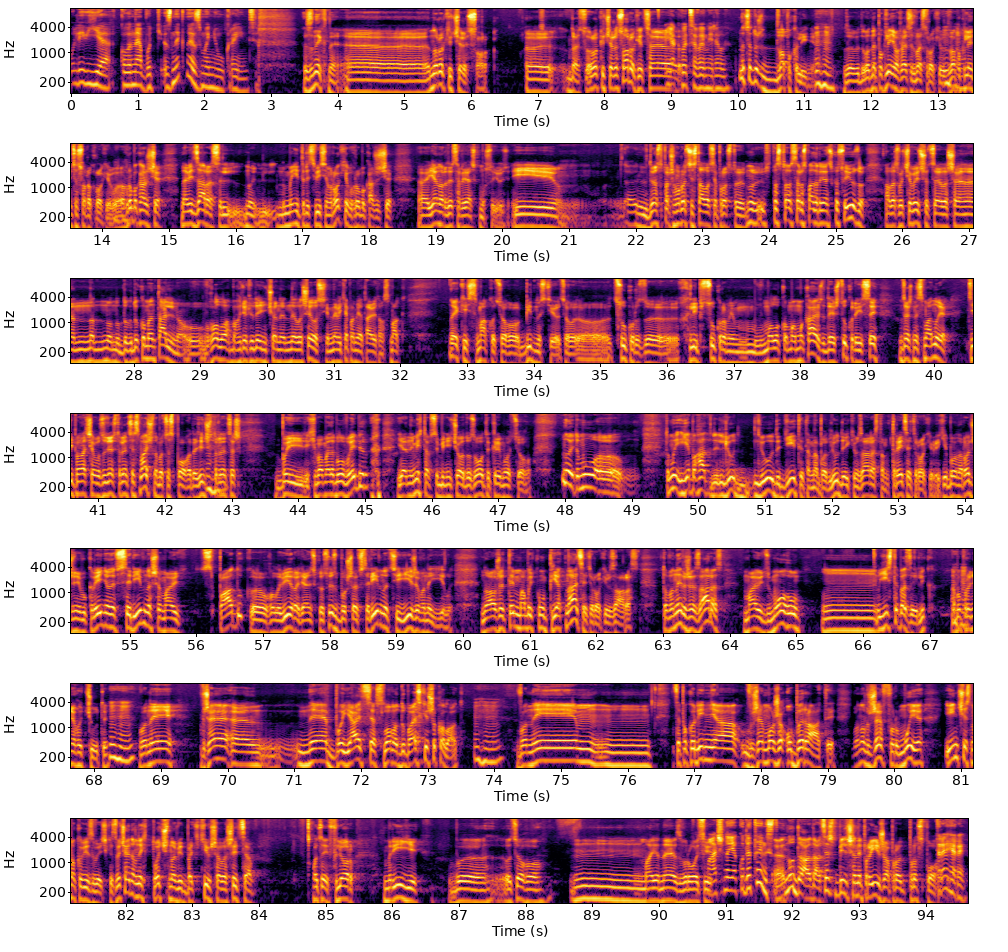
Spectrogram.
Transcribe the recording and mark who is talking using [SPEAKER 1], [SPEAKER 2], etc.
[SPEAKER 1] Олів'є коли-небудь зникне з меню українця?
[SPEAKER 2] Зникне е, ну, років через 40. Е, да, років через 40 і це.
[SPEAKER 1] Як ви це виміряли?
[SPEAKER 2] Ну, це дуже два покоління. Одне покоління вважається 20 років, два покоління це 40 років. Грубо кажучи, навіть зараз ну, мені 38 років, грубо кажучи, е, я народився в Радянському Союзі. І в 91-му році сталося просто ну, стався розпад Радянського Союзу, але ж вочевидь, що це лише ну, ну, документально. В головах багатьох людей нічого не, не лишилося. І навіть я пам'ятаю там смак. Ну, якийсь смак оцього бідності, оцього цукор з е, хліб з цукром і в молоко макаєш, додаєш цукор і їси. Ну це ж не сма... Ну як, типу, наче з однієї сторони це смачно, бо це спогади, з іншої сторони, це ж. Бо і хіба в мене був вибір, я не міг там собі нічого дозволити, крім цього. Ну і тому, е, тому є багато люд, люди, діти там, або люди, яким зараз там 30 років, які були народжені в Україні, вони все рівно ще мають спадок е, в голові Радянського Союзу, бо ще все рівно ці їжі вони їли. Ну а вже тим, мабуть, кому 15 років зараз, то вони вже зараз мають змогу м- їсти базилік або про нього чути. Вони вже е, не бояться слова дубайський шоколад. Вони це покоління вже може обирати. Воно вже формує інші смакові звички. Звичайно, в них точно від батьків ще лишиться оцей фльор мрії в оцього м, майонез в роті.
[SPEAKER 1] Смачно, як у дитинстві.
[SPEAKER 2] Е, Ну так, да, да, це ж більше не про їжу, а про, про спогади.
[SPEAKER 1] Тригери.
